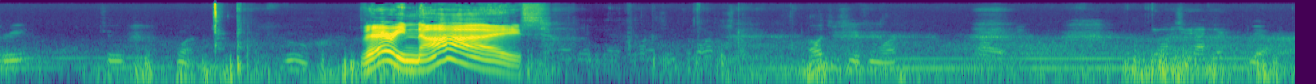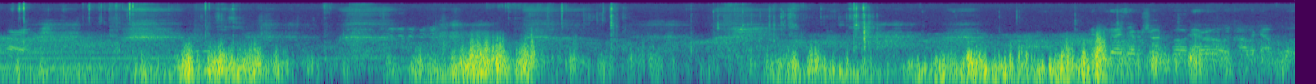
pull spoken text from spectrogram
Three, two, one. Ooh. Very nice. I'll let you shoot a few more. Alright. You want to shoot out here? Yeah. Alright. Have you guys ever shot a bow and arrow? Comment down below.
